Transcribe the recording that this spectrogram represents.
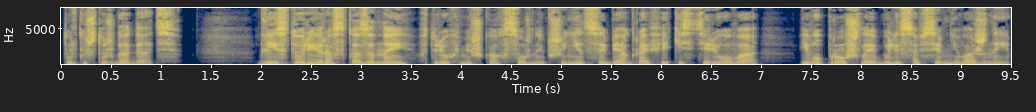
Только что ж гадать. Для истории, рассказанной в трех мешках сорной пшеницы, биография Кистерева, его прошлое были совсем не важны.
